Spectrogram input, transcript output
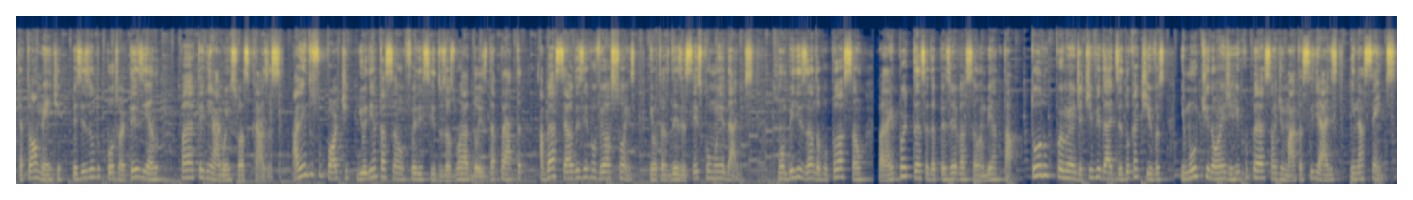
que atualmente precisam do poço artesiano para terem água em suas casas. Além do suporte e orientação oferecidos aos moradores da Prata, a Bracel desenvolveu ações em outras 16 comunidades, mobilizando a população para a importância da preservação ambiental. Tudo por meio de atividades educativas e multirões de recuperação de matas ciliares e nascentes.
